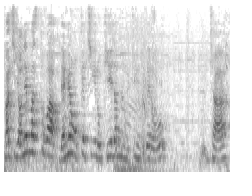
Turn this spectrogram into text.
마치 연애 마스터가 4명 어깨치기로 기회 잡는 느낌 그대로. 자.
